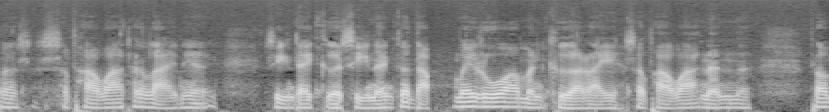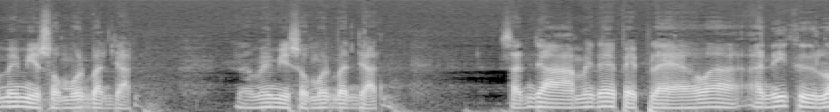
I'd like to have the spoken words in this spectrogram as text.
ว่าสภาวะทั้งหลายเนี่ยสิ่งใดเกิดสิ่งนั้นก็ดับไม่รู้ว่ามันคืออะไรสภาวะนั้นนะเพราะไม่มีสมมุติบัญญัตินะไม่มีสมมุติบัญญัติ สัญญาไม่ได้ไปแปลว่าอันนี้คือโล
